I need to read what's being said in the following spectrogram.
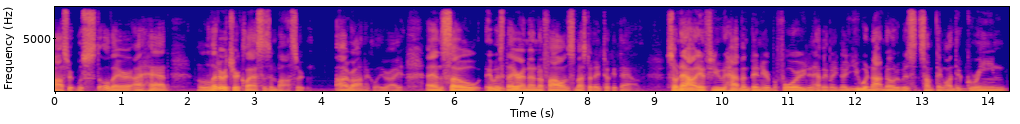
Bosshart was still there. I had literature classes in Bosshart, ironically, right? And so it was there, and then the following semester they took it down. So now, if you haven't been here before, you didn't have anybody know, you would not know there was something on the green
